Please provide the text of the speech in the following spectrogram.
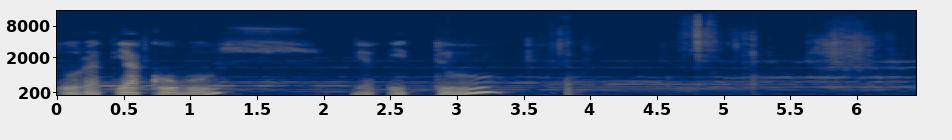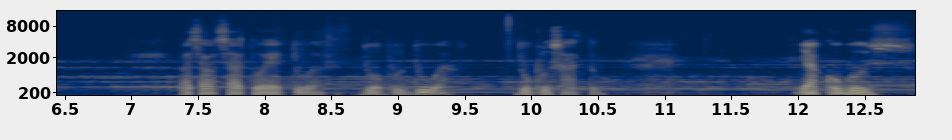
surat Yakobus yaitu pasal 1 ayat 2, 22, 21. Yakobus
